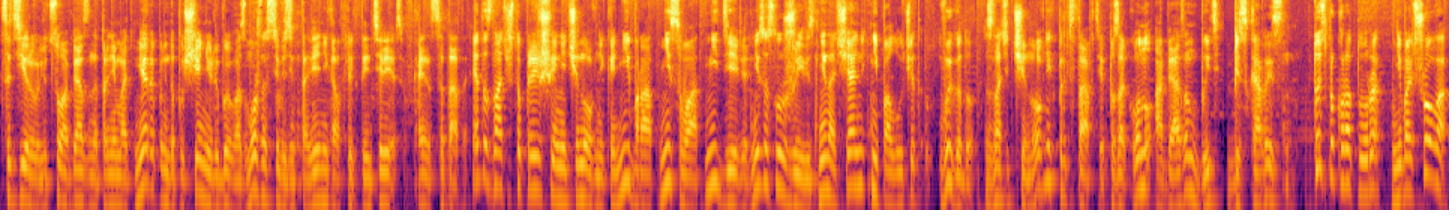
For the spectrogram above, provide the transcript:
Цитирую, лицо обязано принимать меры по недопущению любой возможности возникновения конфликта интересов. Конец цитаты. Это значит, что при решении чиновника ни брат, ни сват, ни деверь, ни сослуживец, ни начальник не получит выгоду. Значит, чиновник, представьте, по закону обязан быть бескорыстным. То есть прокуратура небольшого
